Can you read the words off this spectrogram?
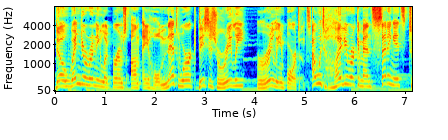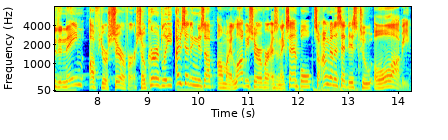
Though when you're running LuckPerms on a whole network, this is really really important. I would highly recommend setting it to the name of your server. So currently I'm setting this up on my lobby server as an example. So I'm gonna set this to lobby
